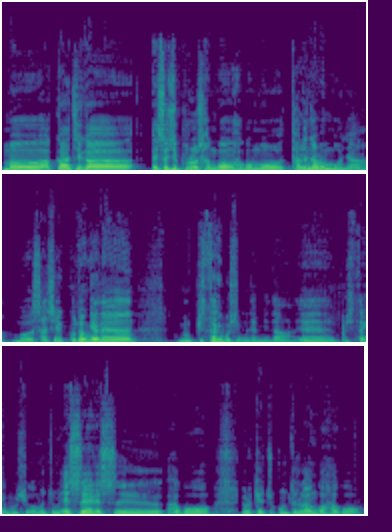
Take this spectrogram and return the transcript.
뭐 아까 제가 SC 프로 30하고 뭐 다른 점은 뭐냐? 뭐 사실 구동계는 음, 비슷하게 보시면 됩니다. 예, 비슷하게 보시고 뭐 좀 SLS 하고 이렇게 조금 들어간 거 하고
